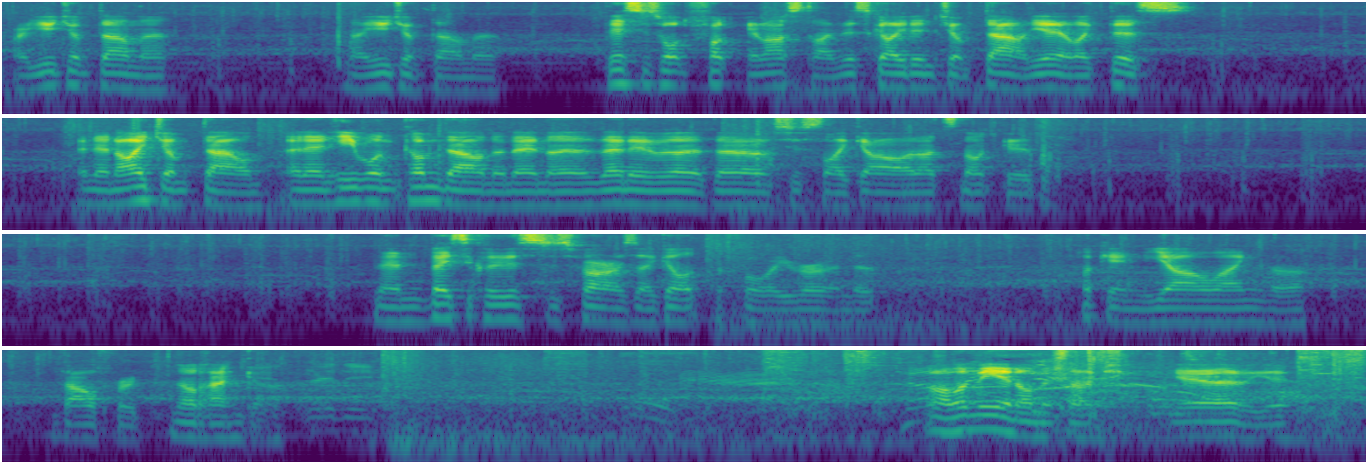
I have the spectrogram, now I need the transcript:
Alright, you jump down there. No, you jump down there. This is what fucked me last time. This guy didn't jump down. Yeah, like this. And then I jumped down, and then he wouldn't come down, and then uh, then it, uh, was just like, oh, that's not good. And then basically this is as far as I got before he ruined it. Fucking Jarl Angvar. Valfred, not Angar. Oh, let me in on this action. Yeah, there we go. Is?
